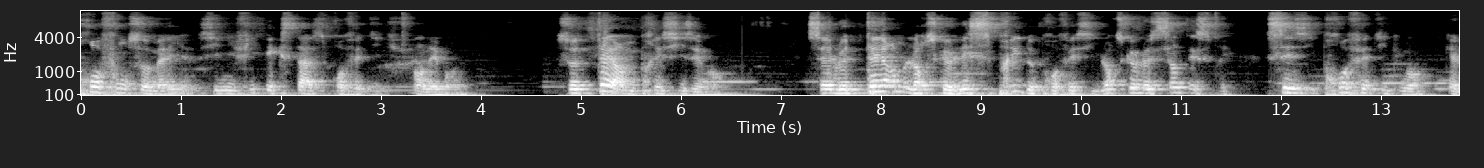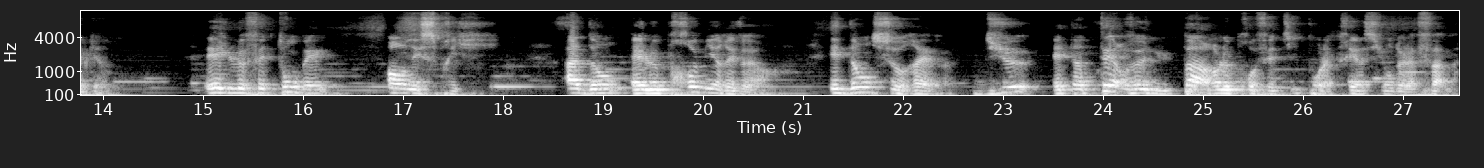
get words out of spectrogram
Profond sommeil signifie extase prophétique en hébreu. Ce terme précisément, c'est le terme lorsque l'esprit de prophétie, lorsque le Saint-Esprit saisit prophétiquement quelqu'un et il le fait tomber en esprit. Adam est le premier rêveur. Et dans ce rêve, Dieu est intervenu par le prophétique pour la création de la femme.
